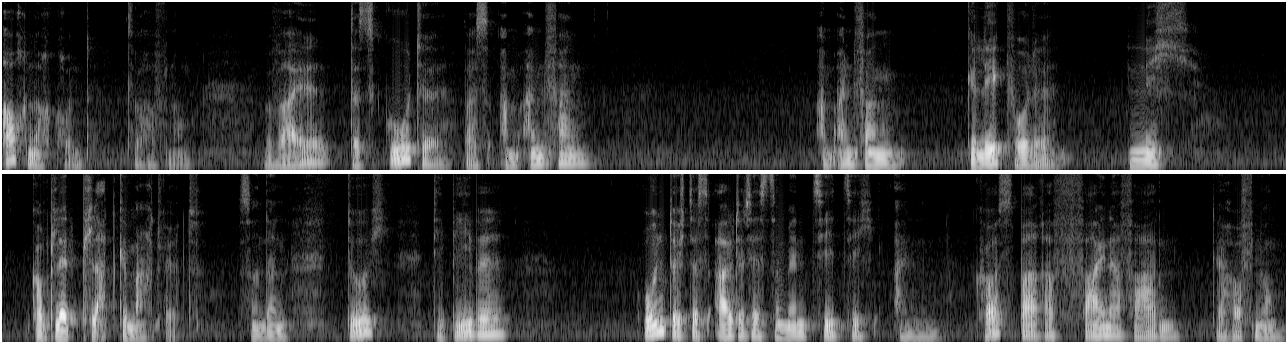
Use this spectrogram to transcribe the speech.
auch noch Grund zur Hoffnung, weil das Gute, was am Anfang, am Anfang gelegt wurde, nicht komplett platt gemacht wird, sondern durch die Bibel und durch das Alte Testament zieht sich ein kostbarer, feiner Faden der Hoffnung,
